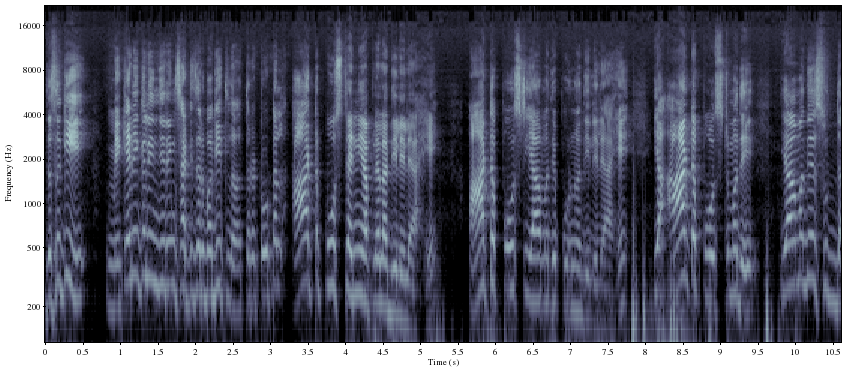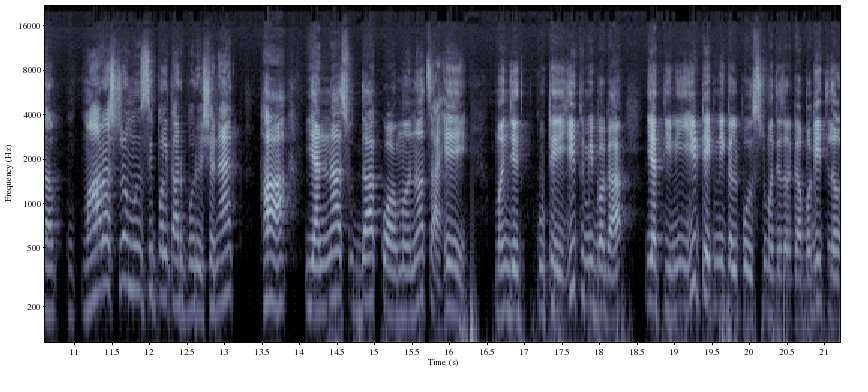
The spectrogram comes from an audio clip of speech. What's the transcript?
जसं की मेकॅनिकल इंजिनिअरिंगसाठी जर बघितलं तर टोटल आठ पोस्ट त्यांनी आपल्याला दिलेले आहे. आठ पोस्ट यामध्ये पूर्ण दिलेले आहे. या आठ पोस्टमध्ये यामध्ये सुद्धा महाराष्ट्र म्युन्सिपल कॉर्पोरेशन ऍक्ट हा यांना सुद्धा कॉमनच आहे. म्हणजे कुठेही तुम्ही बघा या तिन्ही टेक्निकल पोस्टमध्ये जर का बघितलं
